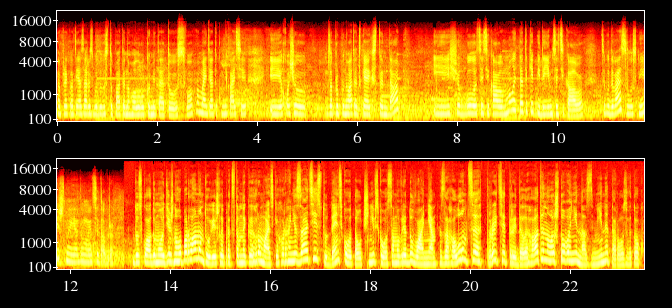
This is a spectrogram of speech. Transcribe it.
Наприклад, я зараз буду виступати на голову комітету свого медіа та комунікації і хочу запропонувати таке як стендап. І щоб було це цікаво, молодь та таке піде, їм це цікаво. Це буде весело, смішно. Я думаю, це добре. До складу молодіжного парламенту увійшли представники громадських організацій, студентського та учнівського самоврядування. Загалом це 33 делегати, налаштовані на зміни та розвиток.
